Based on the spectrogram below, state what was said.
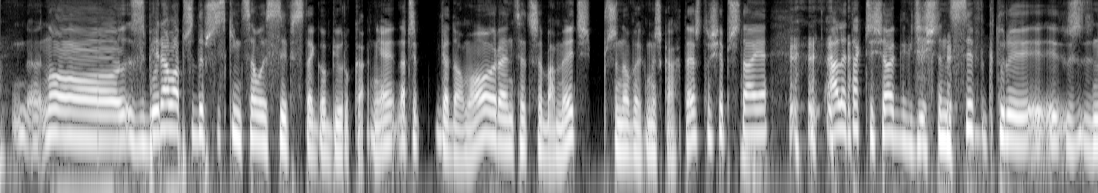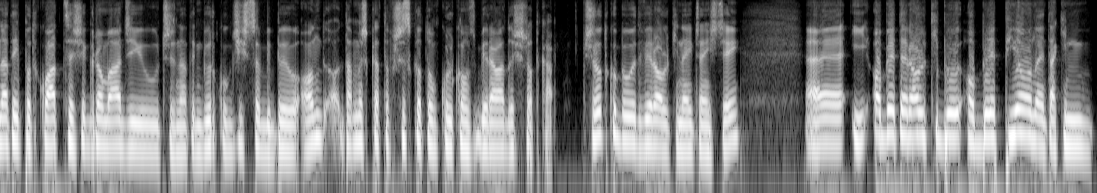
no zbierała przede przede wszystkim cały syf z tego biurka, nie? Znaczy, wiadomo, ręce trzeba myć, przy nowych myszkach też to się przydaje, ale tak czy siak gdzieś ten syf, który y, na tej podkładce się gromadził, czy na tym biurku gdzieś sobie był, on, ta myszka to wszystko tą kulką zbierała do środka. W środku były dwie rolki najczęściej, e, i obie te rolki były oblepione takim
